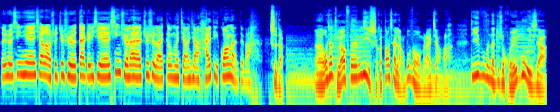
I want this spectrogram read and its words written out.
所以说，今天肖老师就是带着一些新学来的知识来跟我们讲讲海底光缆，对吧？是的，呃，我想主要分历史和当下两个部分我们来讲啊。第一部分呢，就是回顾一下，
